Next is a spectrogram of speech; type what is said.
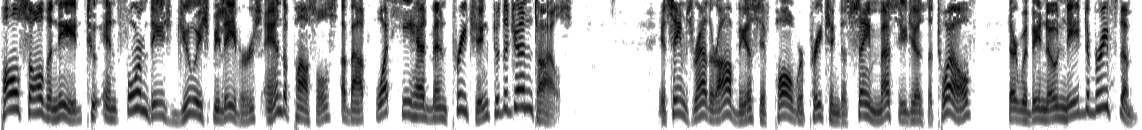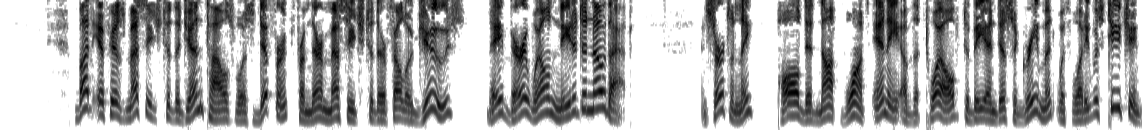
Paul saw the need to inform these Jewish believers and apostles about what he had been preaching to the Gentiles. It seems rather obvious if Paul were preaching the same message as the twelve, there would be no need to brief them. But if his message to the Gentiles was different from their message to their fellow Jews, they very well needed to know that. And certainly, Paul did not want any of the twelve to be in disagreement with what he was teaching.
